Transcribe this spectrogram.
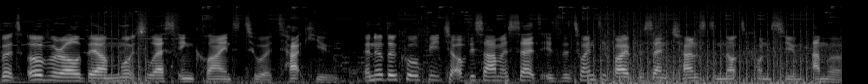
but overall they are much less inclined to attack you. Another cool feature of this armor set is the 25% chance to not consume ammo.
